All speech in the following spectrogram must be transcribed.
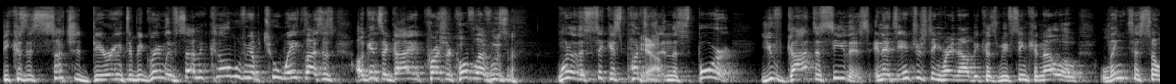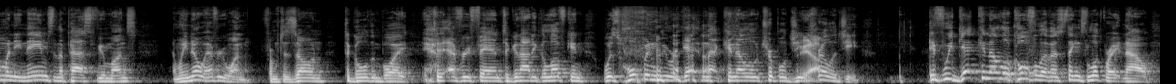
Because it's such a daring to be great. It's- I mean, Canelo moving up two weight classes against a guy, Crusher Kovalev, who's one of the sickest punchers Yeah. in the sport. You've got to see this. And it's interesting right now because we've seen Canelo linked to so many names in the past few months. And we know everyone from DAZN to Golden Boy to every fan to Gennady Golovkin was hoping we were getting that Canelo Triple G Yeah. trilogy. If we get Canelo Kovalev as things look right now,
